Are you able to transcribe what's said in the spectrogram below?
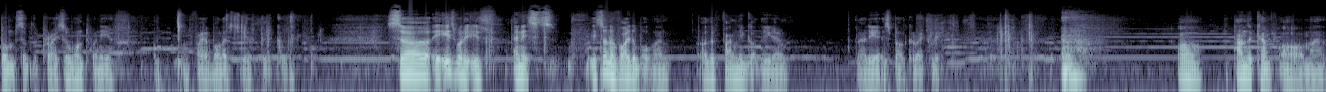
bumps up the price. Oh 120th fireball SG is pretty cool so it is what it is, and it's it's unavoidable, man. Oh, they finally got the um, gladiator spelled correctly. oh, the panda camp. Oh man,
